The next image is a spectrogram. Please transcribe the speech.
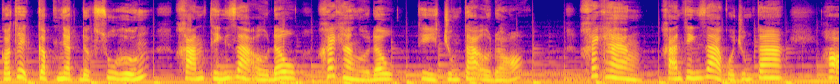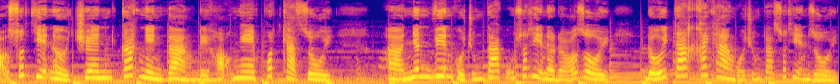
có thể cập nhật được xu hướng khán thính giả ở đâu khách hàng ở đâu thì chúng ta ở đó. Khách hàng khán thính giả của chúng ta họ xuất hiện ở trên các nền tảng để họ nghe podcast rồi à, nhân viên của chúng ta cũng xuất hiện ở đó rồi. Đối tác khách hàng của chúng ta xuất hiện rồi.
